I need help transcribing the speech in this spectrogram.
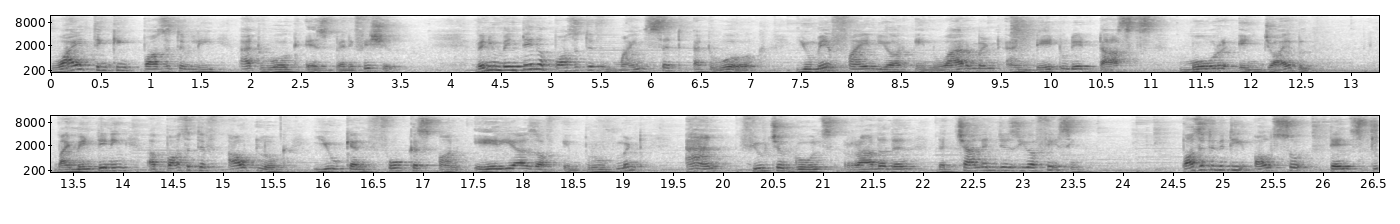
Why thinking positively at work is beneficial. When you maintain a positive mindset at work, you may find your environment and day to day tasks more enjoyable. By maintaining a positive outlook, you can focus on areas of improvement and future goals rather than the challenges you are facing. Positivity also tends to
